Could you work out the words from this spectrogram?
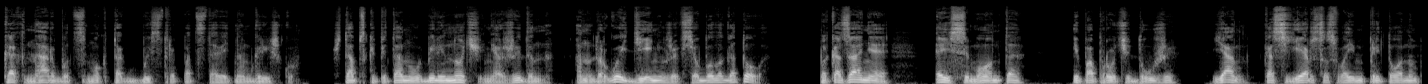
Как Нарбут смог так быстро подставить нам Гришку? Штабс-капитана убили ночью, неожиданно, а на другой день уже все было готово. Показания Эйсимонта и попроче дужи, Ян Кассьер со своим притоном.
